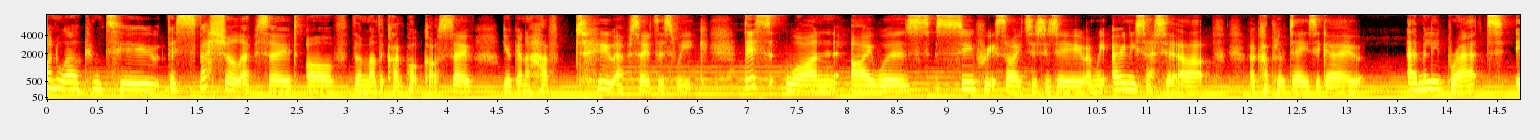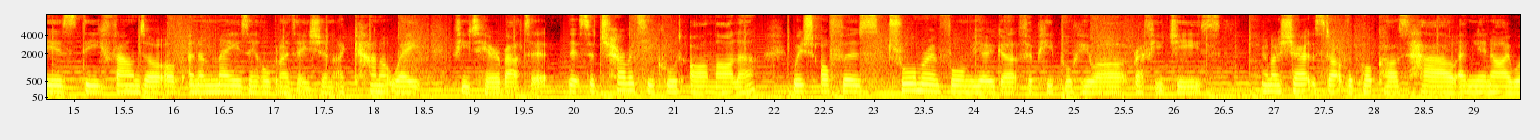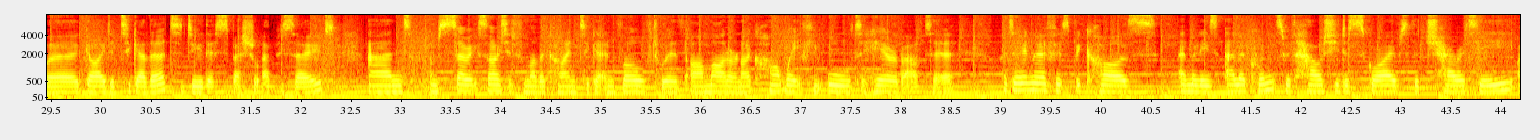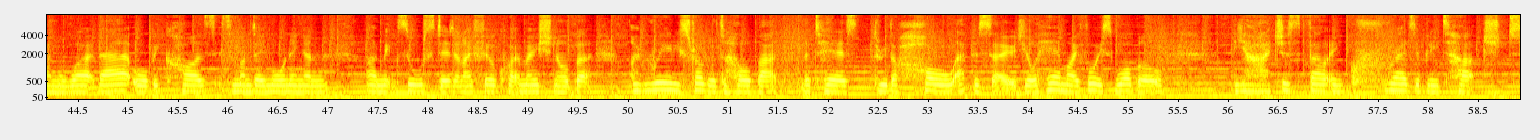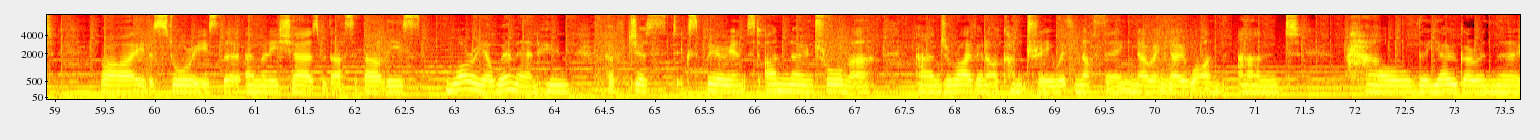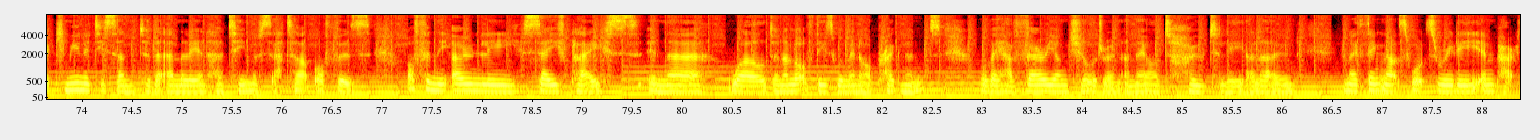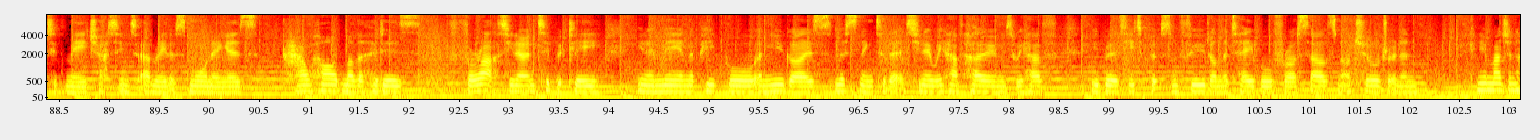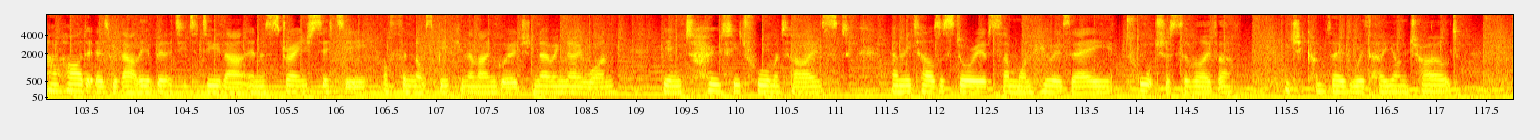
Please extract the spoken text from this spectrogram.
everyone. Welcome to this special episode of the Motherkind podcast. So, you're going to have two episodes this week. This one I was super excited to do, and we only set it up a couple of days ago. Emily Brett is the founder of an amazing organisation. I cannot wait for you to hear about it. It's a charity called Our Mala, which offers trauma informed yoga for people who are refugees. And I share at the start of the podcast how Emily and I were guided together to do this special episode. And I'm so excited for Motherkind to get involved with Our Mala, and I can't wait for you all to hear about it. I don't know if it's because Emily's eloquence with how she describes the charity and the work there, or because it's a Monday morning and I'm exhausted and I feel quite emotional, but I really struggled to hold back the tears through the whole episode. You'll hear my voice wobble yeah, I just felt incredibly touched by the stories that Emily shares with us about these warrior women who have just experienced unknown trauma and arrive in our country with nothing, knowing no one, and how the yoga and the community centre that Emily and her team have set up offers often the only safe place in their world. And a lot of these women are pregnant or they have very young children and they are totally alone. And I think that's what's really impacted me chatting to Emily this morning is how hard motherhood is for us, you know, and typically, you know, me and the people and you guys listening to this, you know, we have homes, we have the ability to put some food on the table for ourselves and our children. And can you imagine how hard it is without the ability to do that in a strange city, often not speaking the language, knowing no one, being totally traumatized? Emily tells a story of someone who is a torture survivor and she comes over with her young child.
